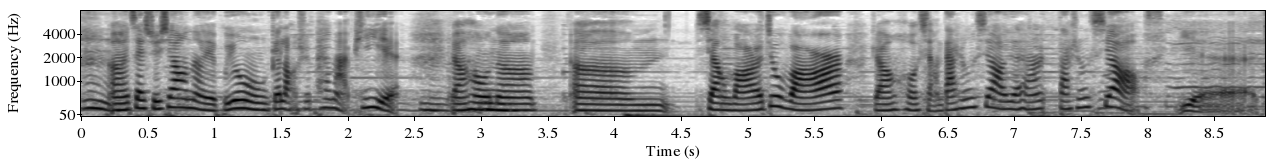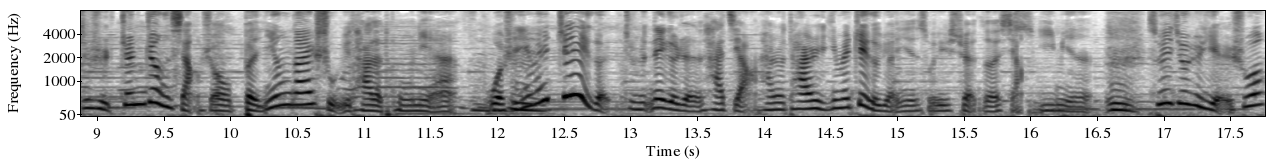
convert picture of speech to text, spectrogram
嗯呃，在学校呢也不用给老师拍马屁，嗯然后呢，嗯、想玩就玩，然后想大声笑就大声大声笑，也就是真正享受本应该属于他的童年。我是因为这个，就是那个人他讲，他说他是因为这个原因，所以选择想移民。嗯所以就是也是说，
